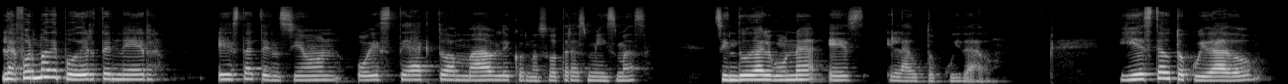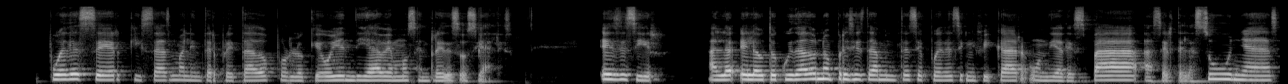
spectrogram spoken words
La forma de poder tener esta atención o este acto amable con nosotras mismas sin duda alguna es el autocuidado. Y este autocuidado puede ser quizás malinterpretado por lo que hoy en día vemos en redes sociales. Es decir, el autocuidado no precisamente se puede significar un día de spa, hacerte las uñas,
